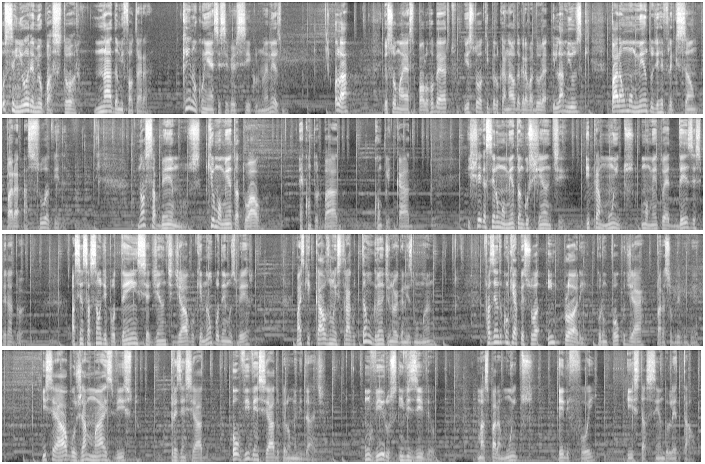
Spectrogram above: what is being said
O Senhor é meu pastor, nada me faltará. Quem não conhece esse versículo, não é mesmo? Olá, eu sou o maestro Paulo Roberto e estou aqui pelo canal da gravadora Ila Music para um momento de reflexão para a sua vida. Nós sabemos que o momento atual é conturbado, complicado e chega a ser um momento angustiante e para muitos o momento é desesperador. A sensação de potência diante de algo que não podemos ver, mas que causa um estrago tão grande no organismo humano, fazendo com que a pessoa implore por um pouco de ar para sobreviver. Isso é algo jamais visto, presenciado ou vivenciado pela humanidade. Um vírus invisível, mas para muitos ele foi e está sendo letal.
